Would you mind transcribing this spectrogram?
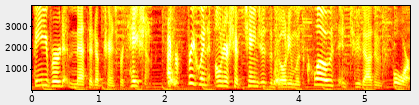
favored method of transportation. After frequent ownership changes, the building was closed in 2004.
